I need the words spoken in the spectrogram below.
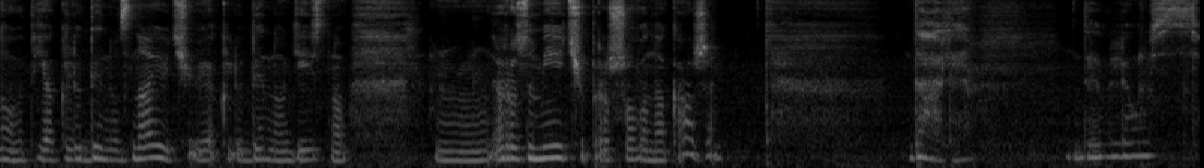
ну, от як людину знаючу, як людину дійсно розуміючу, про що вона каже. Далі дивлюсь.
